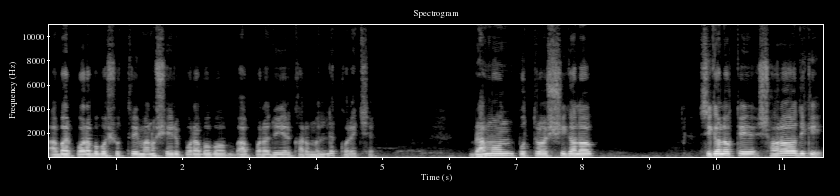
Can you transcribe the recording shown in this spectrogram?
আবার পরাভব সূত্রে মানুষের পরাভব বা পরাজয়ের কারণ উল্লেখ করেছে। ব্রাহ্মণ পুত্র শিগালক, শিগালককে সরদিকে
